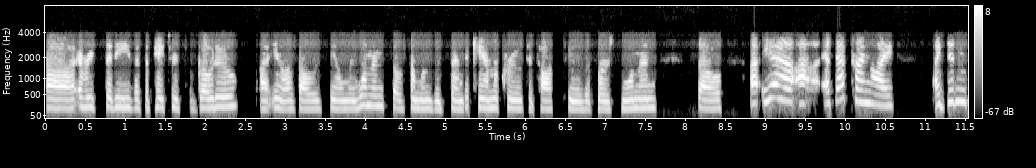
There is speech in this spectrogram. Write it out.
uh, every city that the Patriots would go to, uh, you know, I was always the only woman, so someone would send a camera crew to talk to the first woman. So, uh, yeah, uh, at that time, I, I didn't,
